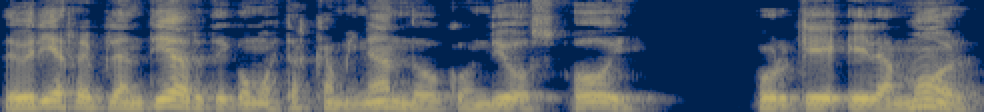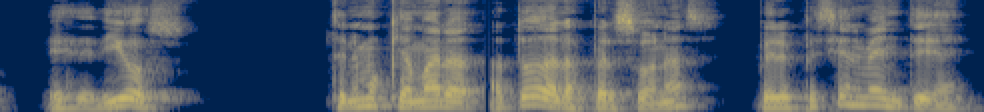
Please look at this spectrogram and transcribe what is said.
deberías replantearte cómo estás caminando con Dios hoy, porque el amor es de Dios. Tenemos que amar a todas las personas, pero especialmente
